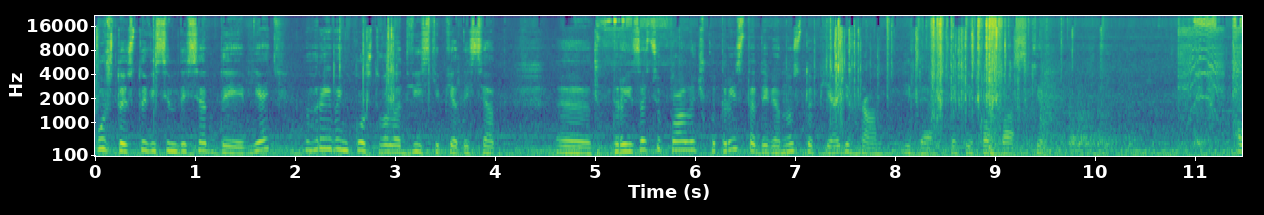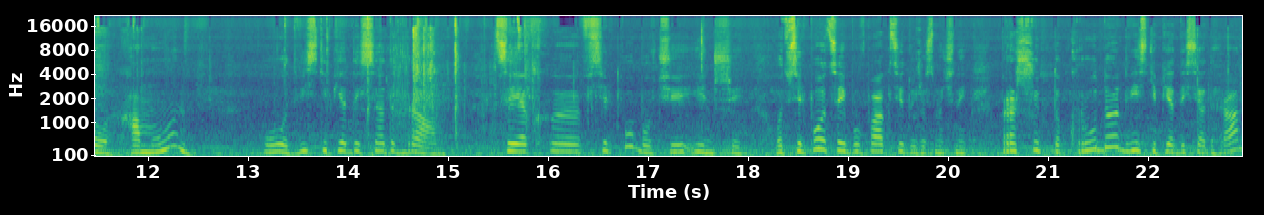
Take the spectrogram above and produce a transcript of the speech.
Коштує 189 гривень, коштувала 253 за цю паличку, 395 грам іде такі ковбаски. О, хамон. О, 250 грам. Це як е, в сільпо був чи інший? От в сільпо цей був по акції дуже смачний. Прошутто крудо 250 грам,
